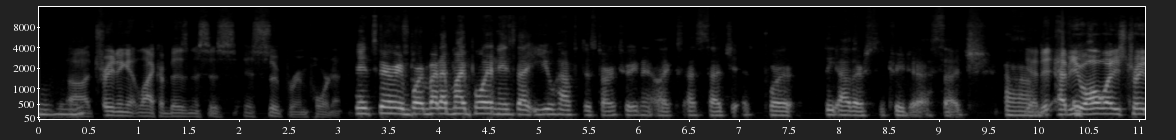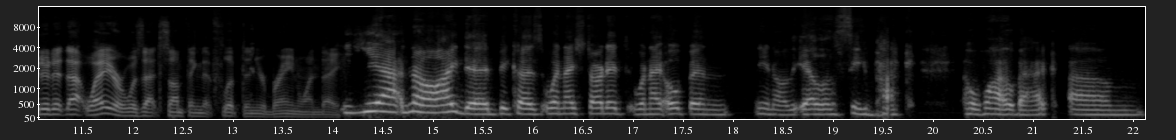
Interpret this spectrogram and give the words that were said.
Mm-hmm. Uh, treating it like a business is is super important. It's very important, but my point is that you have to start treating it like as such for the others to treat it as such. Um, yeah, did, have you always treated it that way, or was that something that flipped in your brain one day? Yeah, no, I did because when I started, when I opened, you know, the LLC back a while back, um,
